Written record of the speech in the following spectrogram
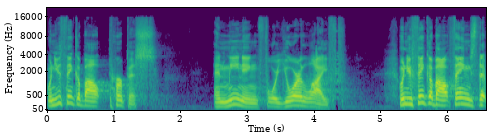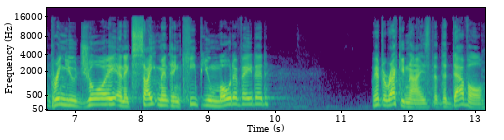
When you think about purpose and meaning for your life, when you think about things that bring you joy and excitement and keep you motivated, we have to recognize that the devil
